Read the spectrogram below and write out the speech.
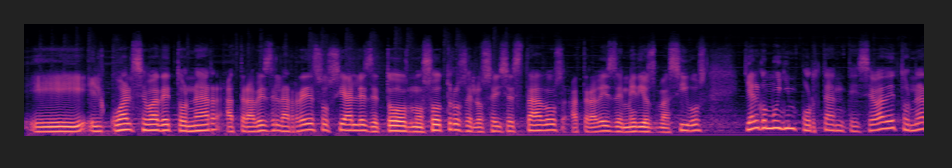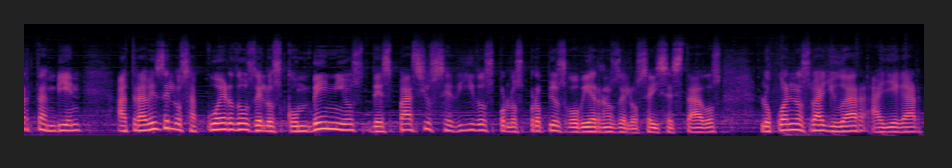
Eh, el cual se va a detonar a través de las redes sociales de todos nosotros, de los seis estados, a través de medios masivos. Y algo muy importante, se va a detonar también a través de los acuerdos, de los convenios de espacios cedidos por los propios gobiernos de los seis estados, lo cual nos va a ayudar a llegar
